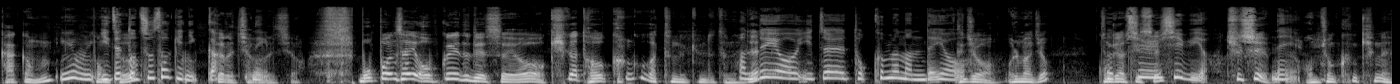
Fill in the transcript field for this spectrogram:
가끔 봉투? 이제 또 추석이니까. 그렇죠, 네. 그렇죠. 못 본 사이 업그레이드 됐어요. 키가 더 큰 것 같은 느낌도 드는데. 안 돼요. 이제 더 크면 안 돼요. 그죠? 얼마죠? 저 공개할 수 있어요? 70이요. 70? 네. 엄청 큰 키네.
